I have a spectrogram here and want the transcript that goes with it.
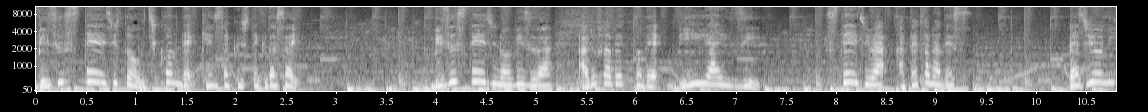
ビズステージと打ち込んで検索してください。ビズステージのビズはアルファベットで BIZ ステージはカタカナです。ラジオ日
